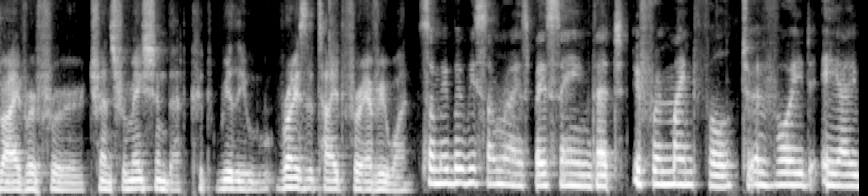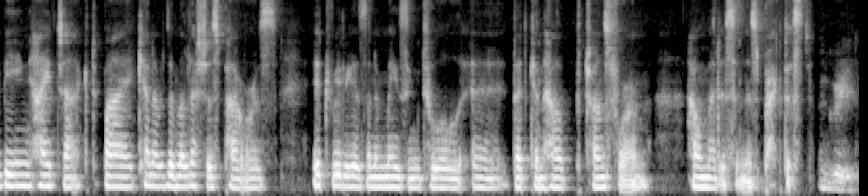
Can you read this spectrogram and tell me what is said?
driver for transformation that could really rise the tide for everyone. So maybe we summarize by saying that if we're mindful to avoid AI being hijacked by kind of the malicious powers, it really is an amazing tool uh, that can help transform how medicine is practiced. Agreed.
